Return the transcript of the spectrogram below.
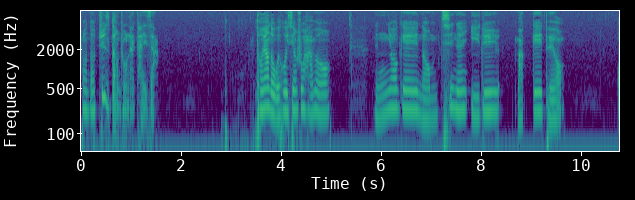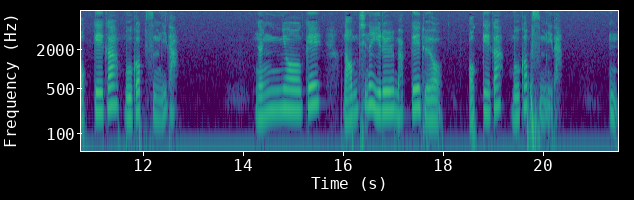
放到句子当中来看一下。同样的，我会先说韩文哦。능력에넘치는일을맡게되어어깨가무겁습니다能力에넘치는일을맡게되어어깨가무겁습니다嗯，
